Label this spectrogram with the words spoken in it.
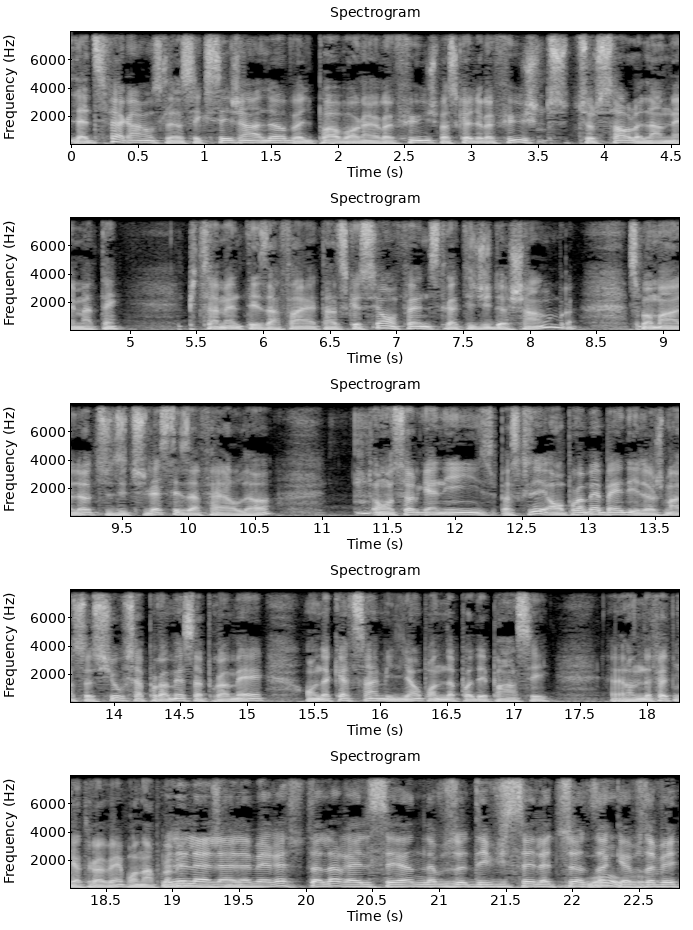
La différence, là, c'est que ces gens-là veulent pas avoir un refuge parce que le refuge, tu, tu le sors le lendemain matin puis tu amènes tes affaires. Tandis que si on fait une stratégie de chambre, à ce moment-là, tu dis, tu laisses tes affaires là, on s'organise parce que on promet bien des logements sociaux, ça promet, ça promet. On a 400 millions, puis on n'a pas dépensé. Euh, on a fait 80, puis on en promet. Là, la, la, mairesse tout à l'heure à LCN, là, vous a dévissé là-dessus en disant que vous avez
